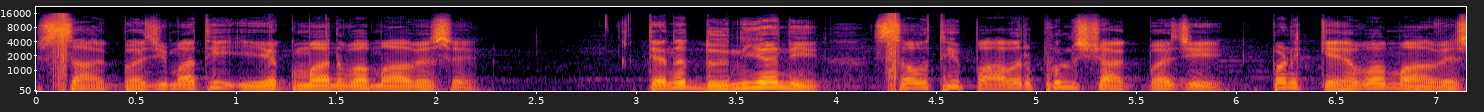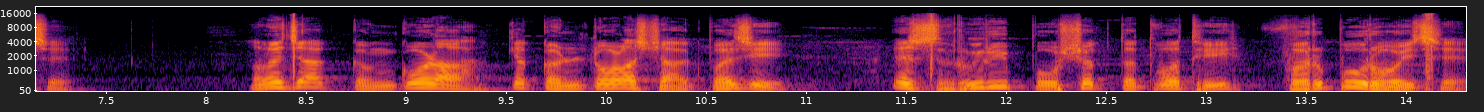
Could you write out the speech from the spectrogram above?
શાકભાજીમાંથી એક માનવામાં આવે છે. તેને દુનિયાની સૌથી પાવરફુલ શાકભાજી પણ કહેવામાં આવે છે. હવે જે આ કંકોળા કે કંટોળા શાકભાજી એ જરૂરી પોષક તત્વોથી ભરપૂર હોય છે.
